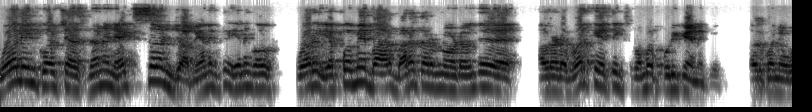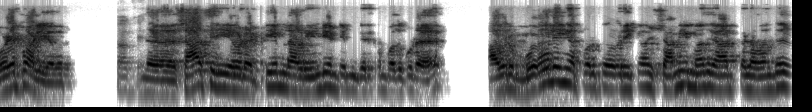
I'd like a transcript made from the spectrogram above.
போலிங் கோச்சஸ் தான் எக்ஸலன்ட் ஜாப் எனக்கு எனக்கு ஒரு எப்பவுமே பர- பரத் அருணோட வந்து அவரோட ஒர்க் எத்திக்ஸ் ரொம்ப பிடிக்கும் எனக்கு. அவர் கொஞ்சம் உழைப்பாளி அவர். இந்த சாஸ்திரியோட டீம்ல அவர் இந்தியன் டீமுக்கு இருக்கும்போது கூட அவர் போலிங்கை பொறுத்த வரைக்கும் ஷமி மாதிரி ஆட்களை வந்து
